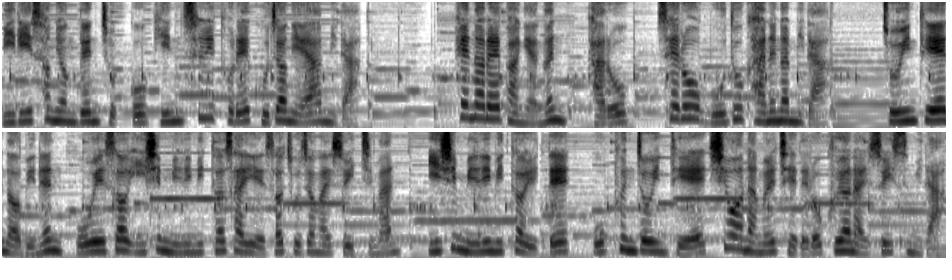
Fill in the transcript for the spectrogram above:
미리 성형된 좁고 긴 슬릿홀에 고정해야 합니다. 패널의 방향은 가로, 세로 모두 가능합니다. 조인트의 너비는 5에서 20mm 사이에서 조정할 수 있지만 20mm일 때 오픈 조인트의 시원함을 제대로 구현할 수 있습니다.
